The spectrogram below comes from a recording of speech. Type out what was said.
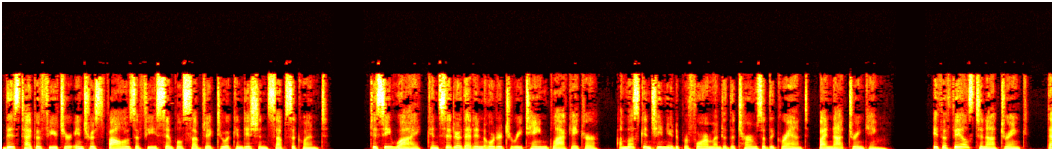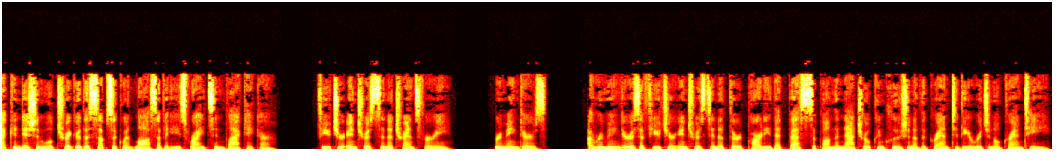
This type of future interest follows a fee simple subject to a condition subsequent. To see why, consider that in order to retain Blackacre, A must continue to perform under the terms of the grant by not drinking. If A fails to not drink, that condition will trigger the subsequent loss of A's rights in Blackacre. Future interests in a transferee. Remainders. A remainder is a future interest in a third party that vests upon the natural conclusion of the grant to the original grantee.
